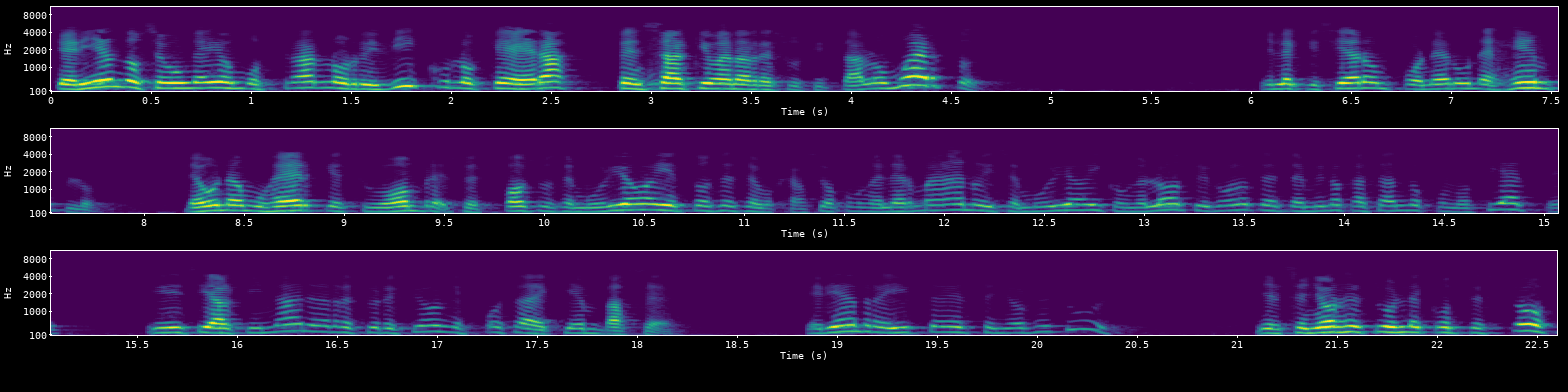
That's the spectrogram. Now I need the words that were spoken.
queriendo, según ellos, mostrar lo ridículo que era pensar que iban a resucitar los muertos y le quisieron poner un ejemplo de una mujer que su hombre, su esposo se murió y entonces se casó con el hermano y se murió y con el otro y con el otro se terminó casando con los siete. Y dice, al final de la resurrección, esposa de quién va a ser. Querían reírse del Señor Jesús. Y el Señor Jesús le contestó,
